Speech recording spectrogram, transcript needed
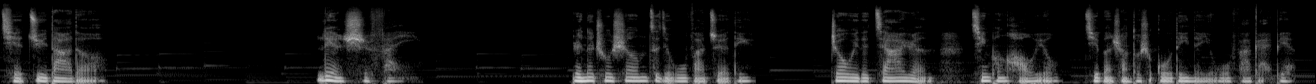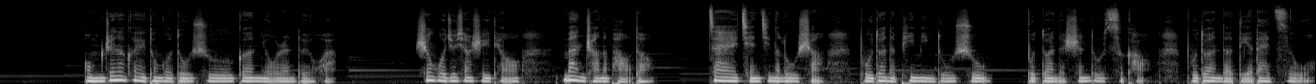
且巨大的链式反应。人的出生自己无法决定，周围的家人、亲朋好友基本上都是固定的，也无法改变。我们真的可以通过读书跟牛人对话，生活就像是一条漫长的跑道。在前进的路上，不断的拼命读书，不断的深度思考，不断的迭代自我，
